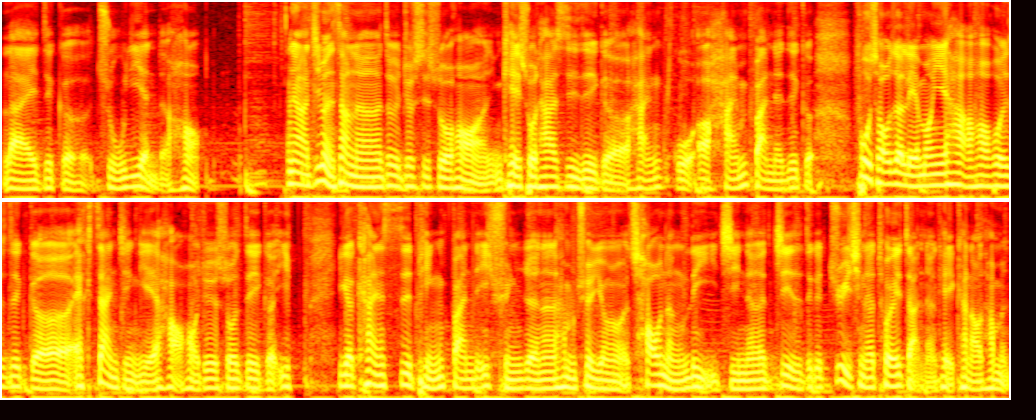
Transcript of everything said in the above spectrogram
来这个主演的哈。那基本上呢，这个就是说哈，你可以说它是这个韩国呃韩版的这个复仇者联盟也好哈，或者这个 X 战警也好哈，就是说这个一一个看似平凡的一群人呢，他们却拥有超能力，以及呢，借着这个剧情的推展呢，可以看到他们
